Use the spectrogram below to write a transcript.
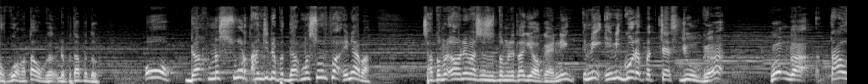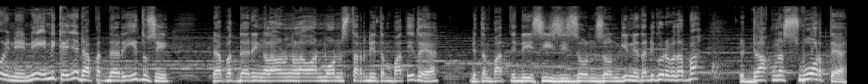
Oh, gua nggak tahu dapat apa tuh. Oh, Darkness Sword. Anjir dapat Darkness Sword, Pak. Ini apa? Satu menit. Oh, ini masih satu menit lagi. Oke, ini ini ini gue dapat chest juga. Gue nggak tahu ini. Ini ini kayaknya dapat dari itu sih. Dapat dari ngelawan-ngelawan monster di tempat itu ya. Di tempat di sisi zone-zone gini. Tadi gue dapat apa? The Darkness Sword ya.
